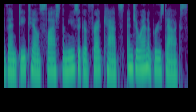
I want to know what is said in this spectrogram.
event details the music of Fred Katz and Joanna Brusdaux.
